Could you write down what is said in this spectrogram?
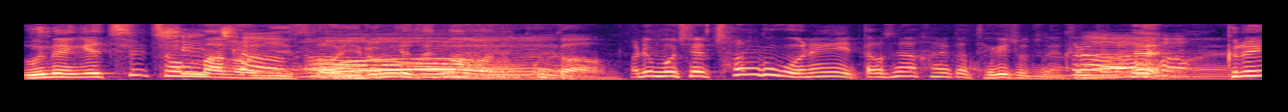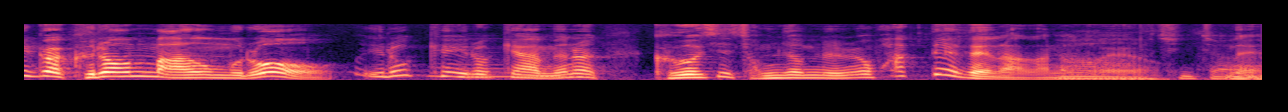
은행에 7천만 원이 있어. 이렇게 어. 생각하는 거예요. 그러니까 아니 뭐 진짜 천국 은행에 있다고 생각하니까 되게 좋네. 그럼. 네. 그러니까 그런 마음으로 이렇게 이렇게 하면은 그것이 점점 점점 확대돼 나가는 거예요. 아, 진짜. 네.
